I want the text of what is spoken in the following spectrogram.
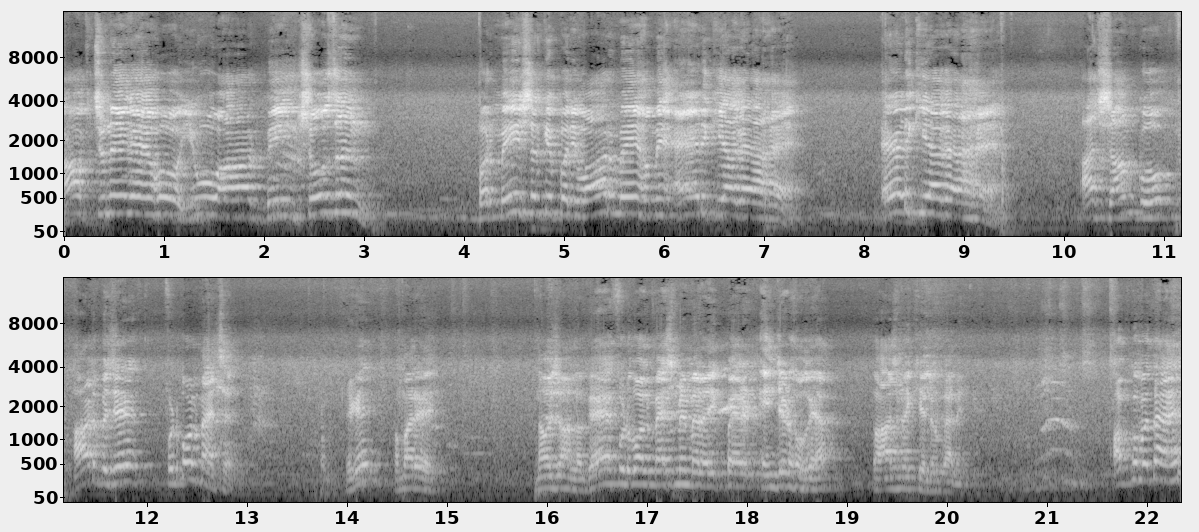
आप चुने गए हो। यू आर बीइंग चोजन परमेश्वर के परिवार में हमें ऐड किया गया है। ऐड किया गया है। आज शाम को आठ बजे फुटबॉल मैच है। ठीक है? हमारे नौजवान लोग गए। फुटबॉल मैच में मेरा एक पैर इंजर्ड हो गया तो आज मैं खेलूँगा नहीं। आपको पता है,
